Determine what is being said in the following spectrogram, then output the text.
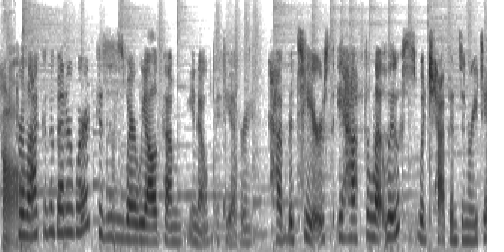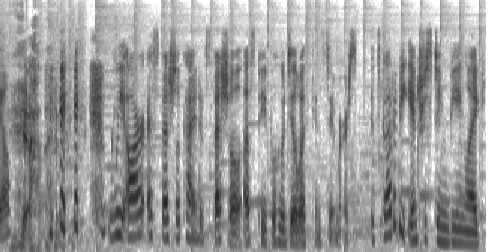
for lack of a better word, because this is where we all come. You know, if you ever have the tears that you have to let loose, which happens in retail. Yeah. we are a special kind of special, us people who deal with consumers. It's got to be interesting being like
